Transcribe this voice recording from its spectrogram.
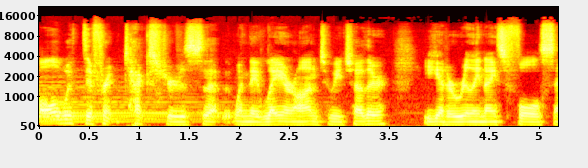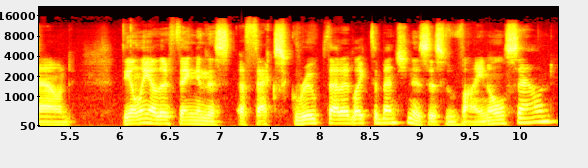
all with different textures so that when they layer onto each other, you get a really nice full sound. The only other thing in this effects group that I'd like to mention is this vinyl sound.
